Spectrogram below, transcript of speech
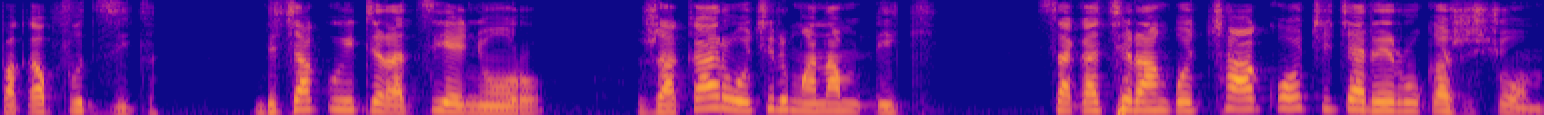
pakapfudzika. Ndichakuitira tsiye nyoro. Zvakare uchiri mwana mudiki. Saka chirango chako chichareruka zvishoma.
